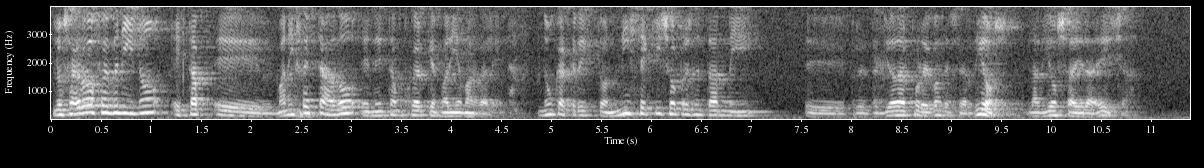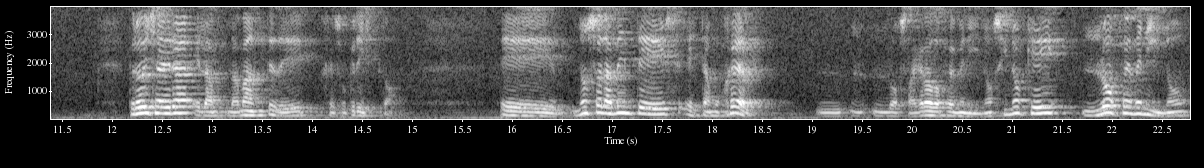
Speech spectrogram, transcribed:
Lo sagrado femenino está eh, manifestado en esta mujer que es María Magdalena. Nunca Cristo ni se quiso presentar ni eh, pretendió dar pruebas de ser Dios. La diosa era ella. Pero ella era el, la amante de Jesucristo. Eh, no solamente es esta mujer lo sagrado femenino, sino que lo femenino,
